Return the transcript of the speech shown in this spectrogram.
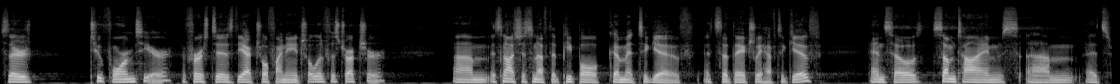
So there's two forms here. The first is the actual financial infrastructure. Um, it's not just enough that people commit to give; it's that they actually have to give. And so sometimes um, it's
